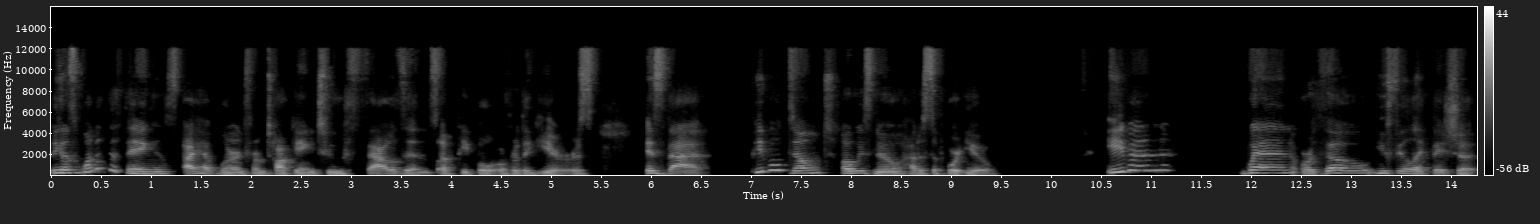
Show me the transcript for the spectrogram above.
Because one of the things I have learned from talking to thousands of people over the years is that people don't always know how to support you, even when or though you feel like they should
